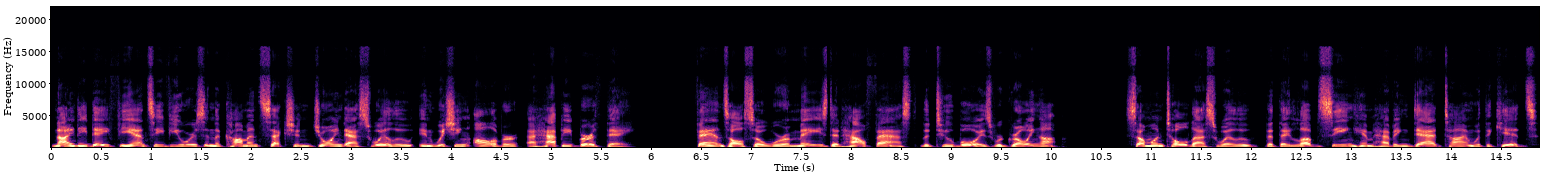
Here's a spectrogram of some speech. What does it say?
90 Day Fiancé viewers in the comments section joined Asuelu in wishing Oliver a happy birthday. Fans also were amazed at how fast the two boys were growing up. Someone told Asuelu that they loved seeing him having dad time with the kids.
